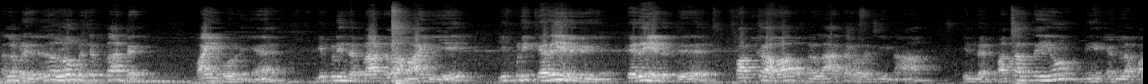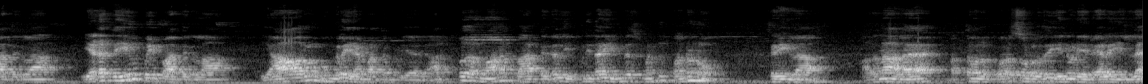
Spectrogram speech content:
நல்ல படிக்கிறது இது லோ பட்ஜெட் பிளாட்டு வாங்கி போடுறீங்க. இப்படி இந்த பிளாட் எல்லாம் வாங்கி இப்படி கிரை எடுக்கிறீங்க கிரை எடுத்து பக்காவா உங்க லாக்கர்ல வச்சீங்கன்னா இந்த பத்திரத்தையும் நீங்க கண்ணில் பார்த்துக்கலாம். இடத்தையும் போய் பார்த்துக்கலாம். யாரும் உங்களை ஏமாற்ற முடியாது. அற்புதமான பிளாட்டுகள் இப்படிதான் இன்வெஸ்ட்மெண்ட் பண்ணணும். சரிங்களா? அதனால மற்றவங்களை குறை சொல்றது என்னுடைய வேலை இல்லை.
